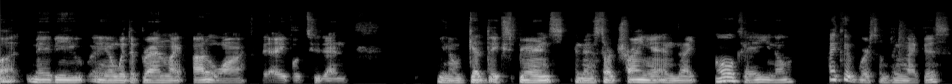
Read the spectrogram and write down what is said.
but maybe you know with a brand like Ottawa they're able to then you know get the experience and then start trying it and like oh, okay you know I could wear something like this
